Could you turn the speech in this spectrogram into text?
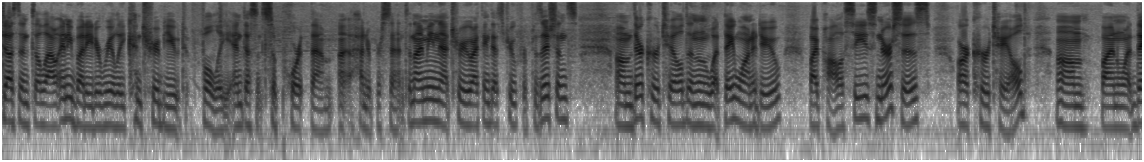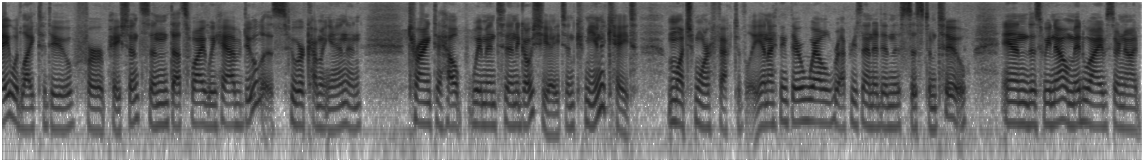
doesn't allow anybody to really contribute fully and doesn't support them 100%. And I mean that true. I think that's true for physicians. Um, they're curtailed in what they want to do by policies. Nurses are curtailed um, by what they would like to do for patients. And that's why we have doulas who are coming in and trying to help women to negotiate and communicate much more effectively. And I think they're well represented in this system too. And as we know, midwives are not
